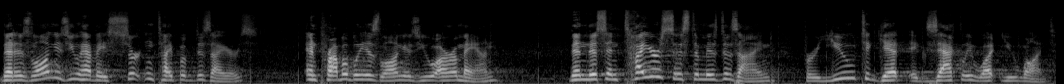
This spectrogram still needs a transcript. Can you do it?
that as long as you have a certain type of desires, and probably as long as you are a man, then this entire system is designed for you to get exactly what you want.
